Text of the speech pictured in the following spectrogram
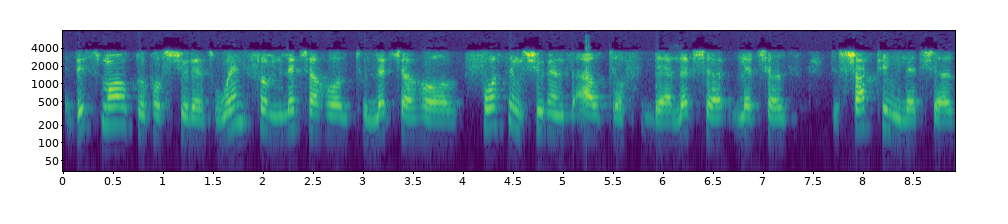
this small group of students went from lecture hall to lecture hall, forcing students out of their lecture lectures, disrupting lectures.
